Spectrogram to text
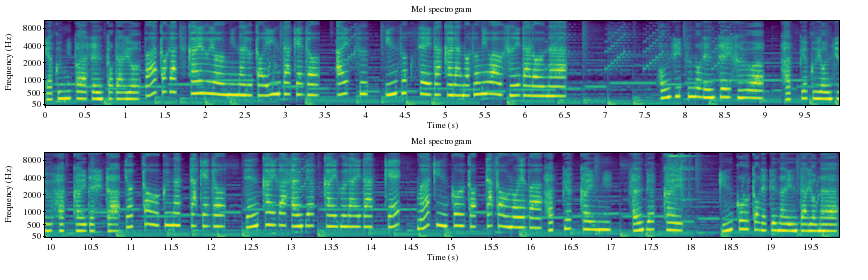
102%だよ。バートが使えるようになるといいんだけど、あいつ、陰属性だから望みは薄いだろうな。本日の連星数は、848回でした。ちょっと多くなったけど、前回が300回ぐらいだっけ？まあ均衡取ったと思えば。800回に、300回、均衡取れてないんだよな。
